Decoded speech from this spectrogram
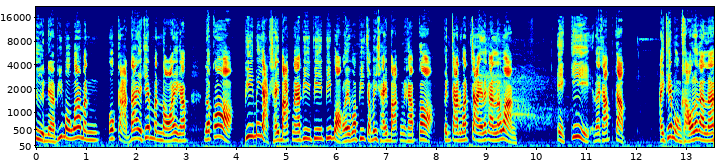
อื่นเนี่ยพี่มองว่ามันโอกาสได้ไอเทมมันน้อยครับ แล้วก็พี่ไม่อยากใช้บั๊กนะ พี่พี่พี่บอกเลยว่าพี่จะไม่ใช้บั๊กนะครับ ก็เป็นการวัดใจแล้วกันระหว่างเอกกี้นะครับกับ ไอเทมของเขาแล้วกันนะ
